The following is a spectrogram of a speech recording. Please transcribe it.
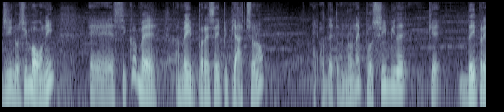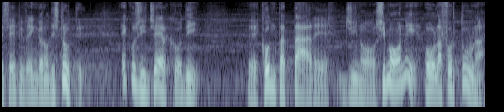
Gino Simoni e siccome a me i presepi piacciono, eh, ho detto non è possibile che dei presepi vengano distrutti. E così cerco di eh, contattare Gino Simoni, ho la fortuna,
